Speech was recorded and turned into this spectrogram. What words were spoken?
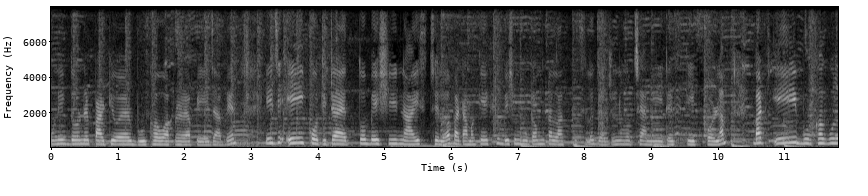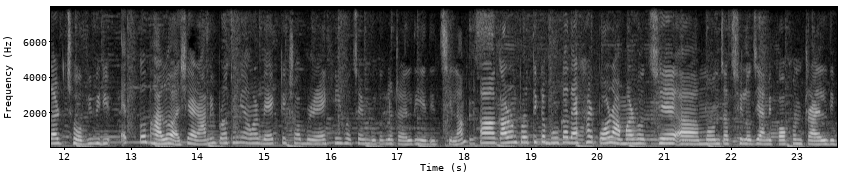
অনেক ধরনের পার্টি ওয়ার বোরকাও আপনারা পেয়ে যাবেন। এই যে এই কোটিটা এত বেশি নাইস ছিল বাট আমাকে একটু বেশি মোটা মোটা লাগতেছিল, যার জন্য হচ্ছে আমি এটা স্কিপ করলাম। বাট এই বোরখাগুলার ছবি ভিডিও এত ভালো আসে, আর আমি প্রথমে আমার ব্যাগ টেক সব রেখেই হচ্ছে আমি বোরকাগুলো ট্রায়াল দিয়ে দিচ্ছিলাম। কারণ প্রত্যেকটা বোরকা দেখার পর আমার হচ্ছে মন চাচ্ছিল যে আমি কখন ট্রায়াল দিব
